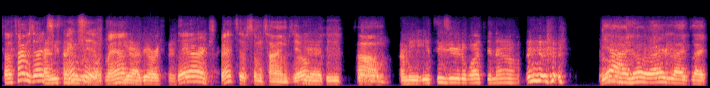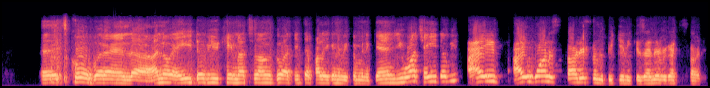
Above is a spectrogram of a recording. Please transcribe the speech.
Sometimes they're at least I'm able to expensive, man. Yeah, they are expensive. They are expensive sometimes, yo. Yeah, dude. So, Um, I mean, it's easier to watch it now. Yeah, I know, right? Like, like it's cool. But and uh, I know AEW came not too long ago. I think they're probably going to be coming again. You watch AEW? I I want to start it from the beginning because I never got to start it.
